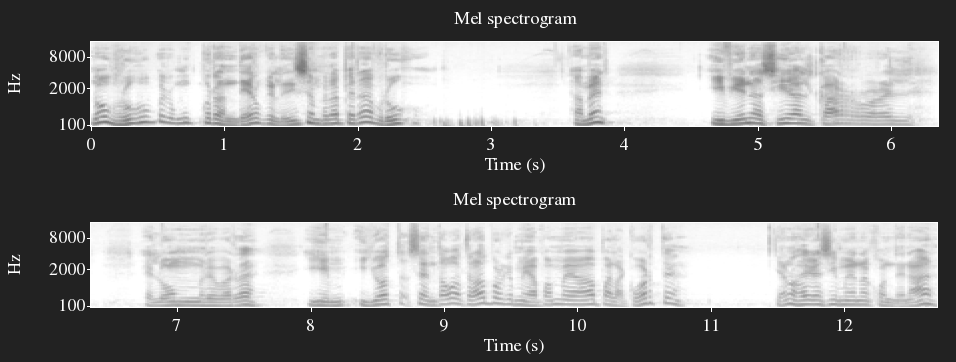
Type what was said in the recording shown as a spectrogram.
No brujo, pero un curandero que le dicen, ¿verdad? Pero era brujo. Amén. Y viene así al carro el, el hombre, ¿verdad? Y, y yo sentado atrás porque mi papá me llevaba para la corte. Ya no sabía si me iban a condenar.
